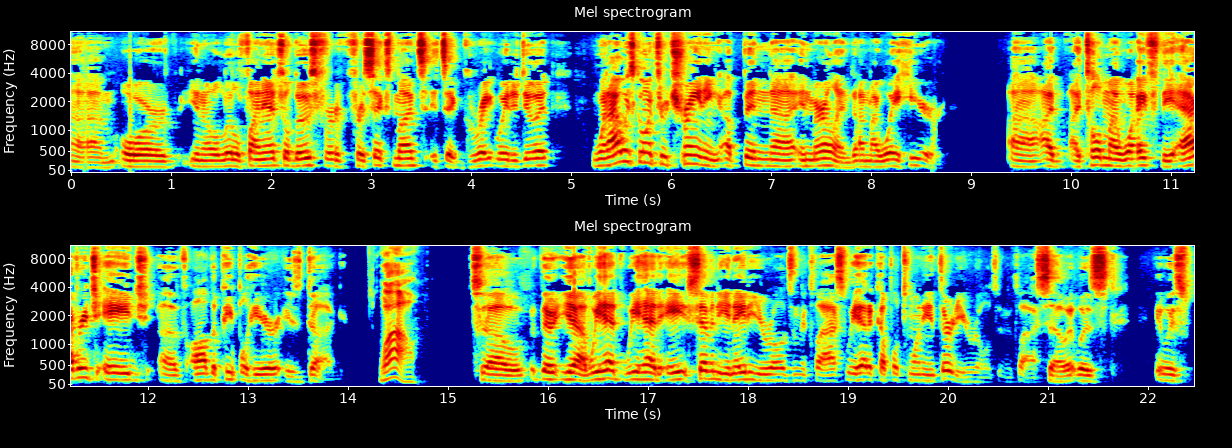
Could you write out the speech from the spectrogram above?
um, or you know a little financial boost for for six months, it's a great way to do it when I was going through training up in uh, in Maryland on my way here, Uh, I, I told my wife the average age of all the people here is Doug. Wow. So there, yeah, we had we had eight, 70 and 80 year olds in the class. We had a couple 20 and 30 year olds in the class. So it was it was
